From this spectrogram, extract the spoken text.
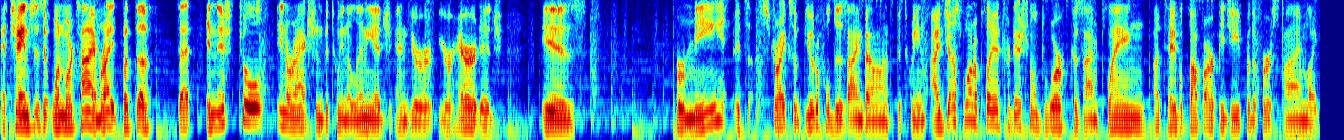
it changes it one more time right but the that initial interaction between a lineage and your your heritage is for me it strikes a beautiful design balance between i just want to play a traditional dwarf because i'm playing a tabletop rpg for the first time like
